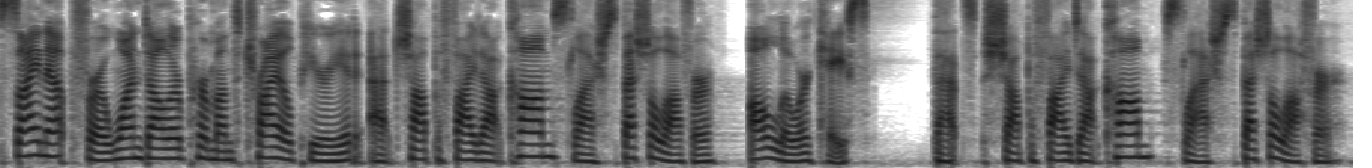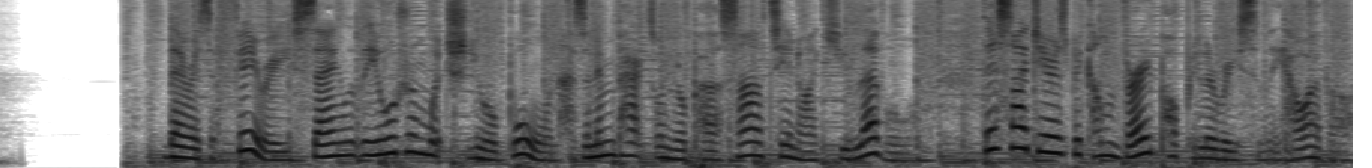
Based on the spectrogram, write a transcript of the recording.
Sign up for a $1 per month trial period at shopify.com slash special offer, all lowercase. That's shopify.com slash special offer. There is a theory saying that the order in which you are born has an impact on your personality and IQ level. This idea has become very popular recently, however.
